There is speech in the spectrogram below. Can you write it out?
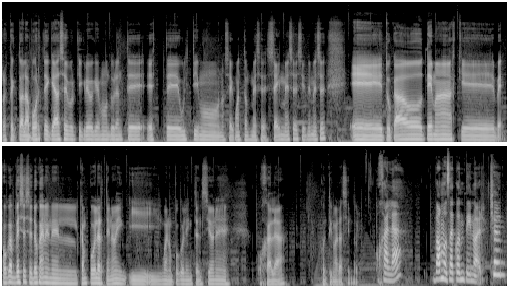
respecto al aporte que hace, porque creo que hemos durante este último, no sé cuántos meses, seis meses, siete meses, eh, tocado temas que pocas veces se tocan en el campo del arte, ¿no? Y- y, bueno, un poco la intención es, ojalá, continuar haciéndolo. Ojalá. Vamos a continuar. ¡Chan!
